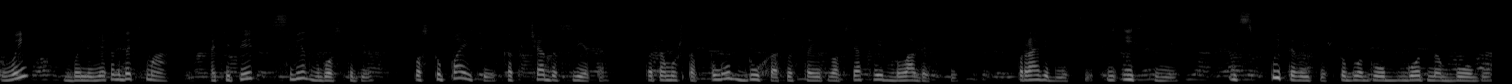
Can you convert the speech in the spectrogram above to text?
Вы были некогда тьма, а теперь свет в Господе. Поступайте, как чадо света, потому что плод Духа состоит во всякой благости, праведности и истине. Испытывайте, что благоугодно Богу,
